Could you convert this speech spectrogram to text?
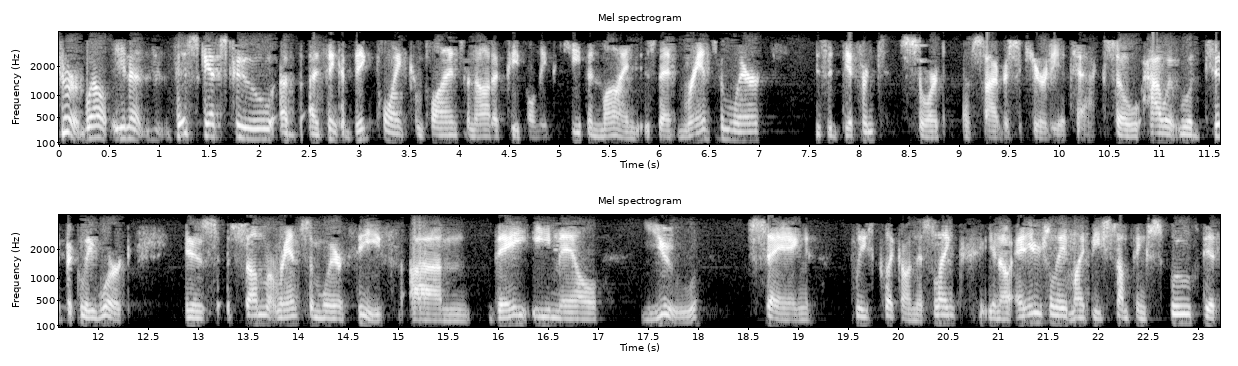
Sure. Well, you know, this gets to, I think, a big point compliance and audit people need to keep in mind is that ransomware is a different sort of cybersecurity attack. So how it would typically work is some ransomware thief, um, they email you saying, please click on this link, you know, and usually it might be something spoofed. It's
